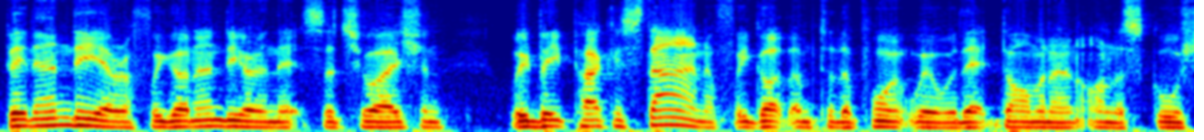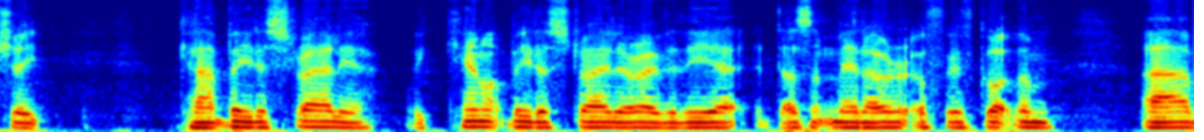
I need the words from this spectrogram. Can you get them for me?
Beat India if we got India in that situation. We'd beat Pakistan if we got them to the point where we're that dominant on a score sheet. Can't beat Australia. We cannot beat Australia over there. It doesn't matter if we've got them. Uh,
